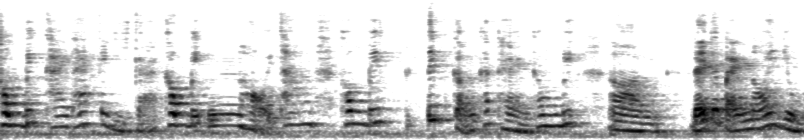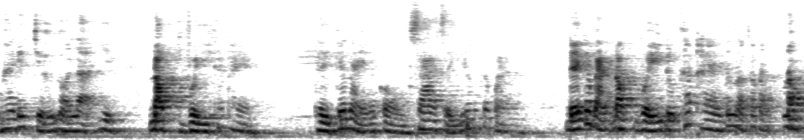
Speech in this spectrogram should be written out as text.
không biết khai thác cái gì cả không biết hỏi thăm không biết tiếp cận khách hàng không biết uh, để các bạn nói dùng hai cái chữ gọi là gì? Đọc vị khách hàng. Thì cái này nó còn xa xỉ lắm các bạn để các bạn đọc vị được khách hàng tức là các bạn đọc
